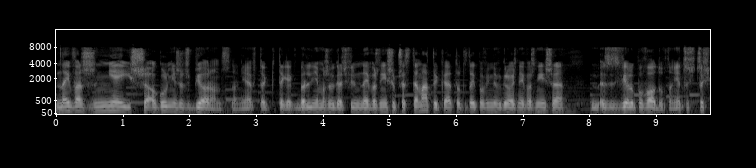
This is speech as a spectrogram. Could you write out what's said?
najważniejsze ogólnie rzecz biorąc, no nie? Tak, tak jak w Berlinie może wygrać film najważniejszy przez tematykę, to tutaj powinny wygrywać najważniejsze z wielu powodów, no nie? Coś, coś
